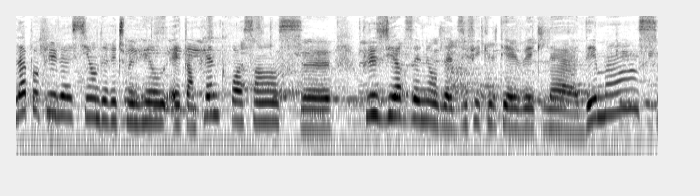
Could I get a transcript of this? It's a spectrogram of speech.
la population de Richmond Hill est en pleine croissance. Euh, Plusieurs aînés ont de la difficulté avec la démence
